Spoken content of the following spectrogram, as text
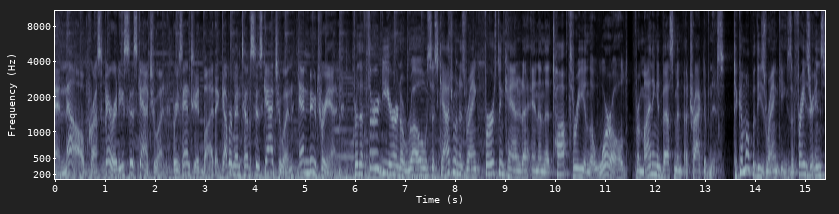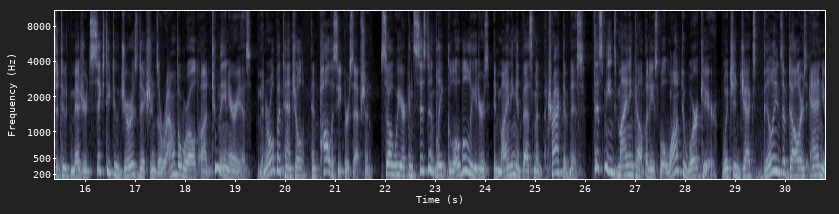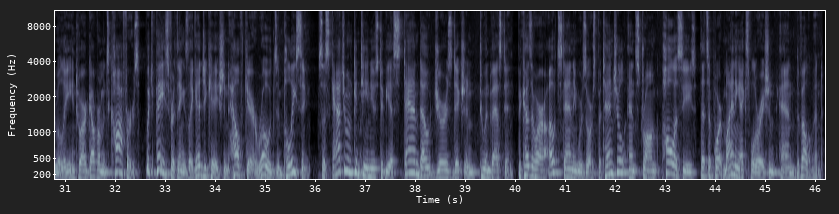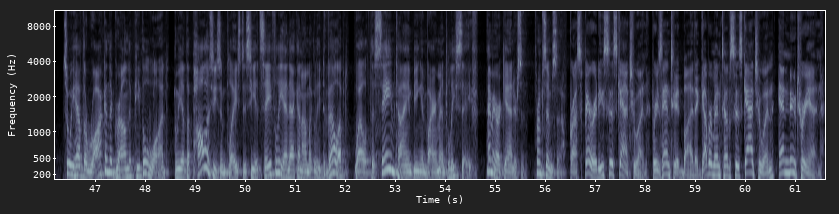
And now, Prosperity Saskatchewan, presented by the Government of Saskatchewan and Nutrien. For the third year in a row, Saskatchewan is ranked first in Canada and in the top three in the world for mining investment attractiveness. To come up with these rankings, the Fraser Institute measured 62 jurisdictions around the world on two main areas mineral potential and policy perception. So we are consistently global leaders in mining investment attractiveness. This means mining companies will want to work here, which injects billions of dollars annually into our government's coffers, which pays for things like education, healthcare, roads, and policing. Saskatchewan continues to be a standout jurisdiction to invest in because of our outstanding resource potential and strong policies that support mining exploration and development. So we have the rock in the ground that people want, and we have the policies in place to see it safely and economically developed, while at the same time being environmentally safe. I'm Eric Anderson from SIMSA. Prosperity Saskatchewan, presented by the Government of Saskatchewan and Nutrien.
